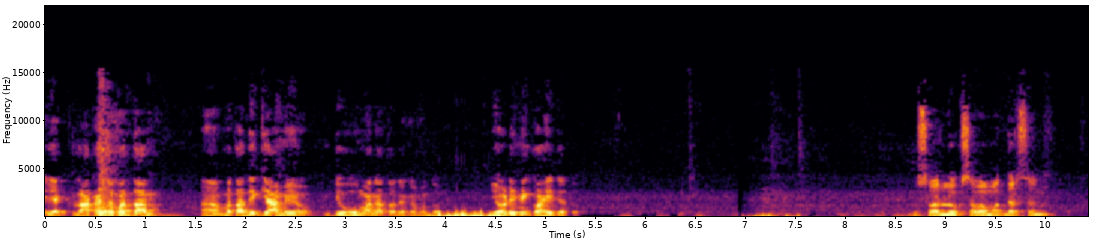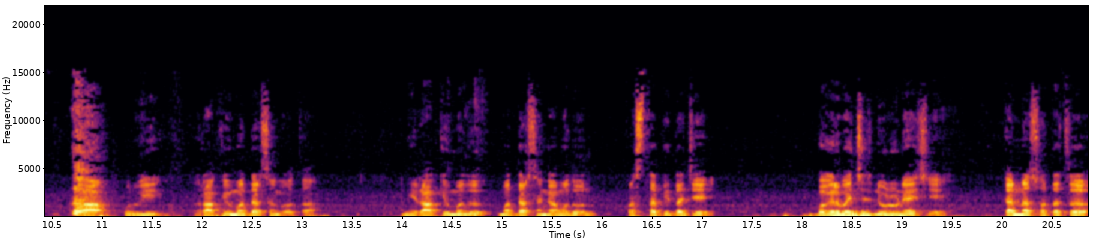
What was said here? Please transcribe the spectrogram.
एक लाखाचं मतदान मताधिक्य आम्ही देऊ मागा तालुक्यामधून. एवढी मी ग्वाही देतो. उस्वार लोकसभा मतदारसंघ हा पूर्वी राखीव मतदारसंघ होता. आणि राखीव मध मतदारसंघामधून प्रस्थापिताचे बगलबाईचेच निवडून यायचे. त्यांना स्वतःचं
